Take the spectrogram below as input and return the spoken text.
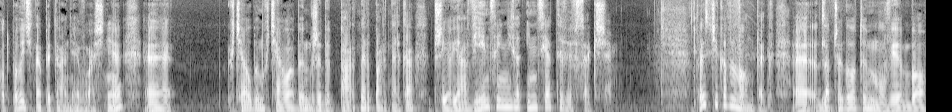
odpowiedź na pytanie właśnie, chciałbym, chciałabym, żeby partner, partnerka przejawiała więcej inicjatywy w seksie. To jest ciekawy wątek. Dlaczego o tym mówię? Bo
